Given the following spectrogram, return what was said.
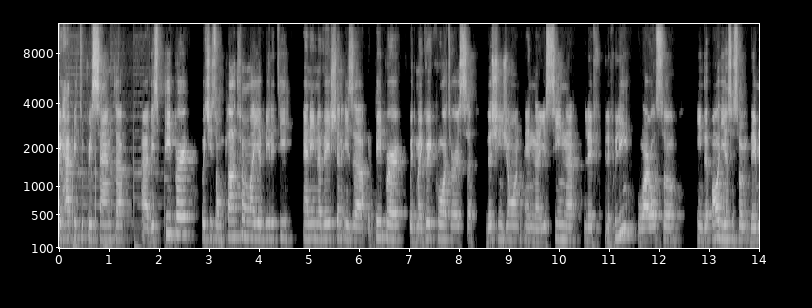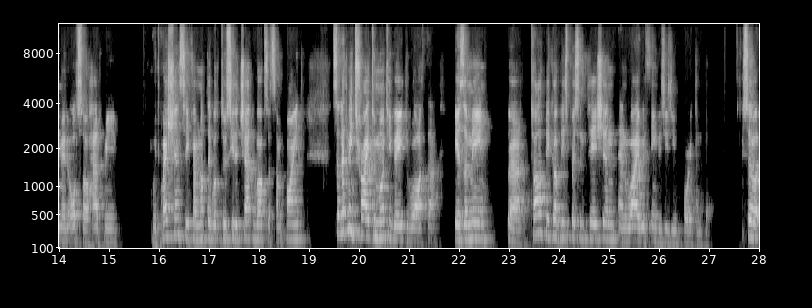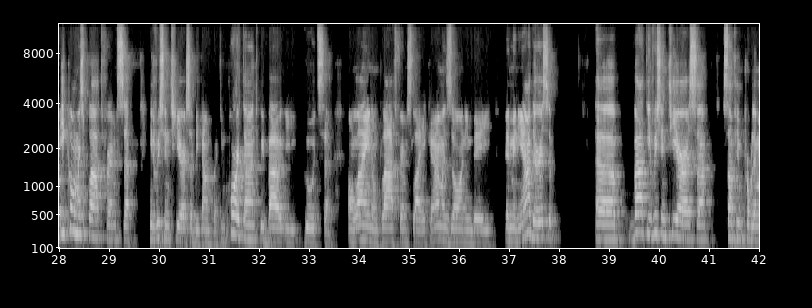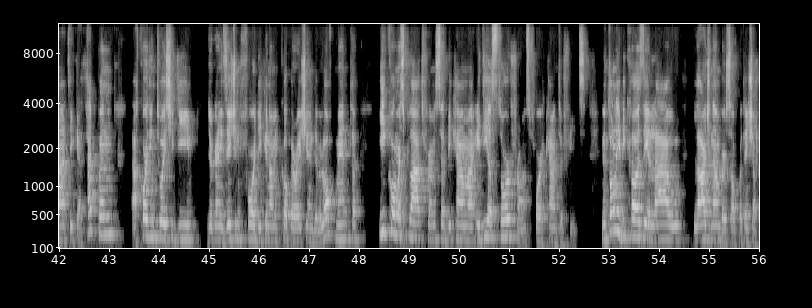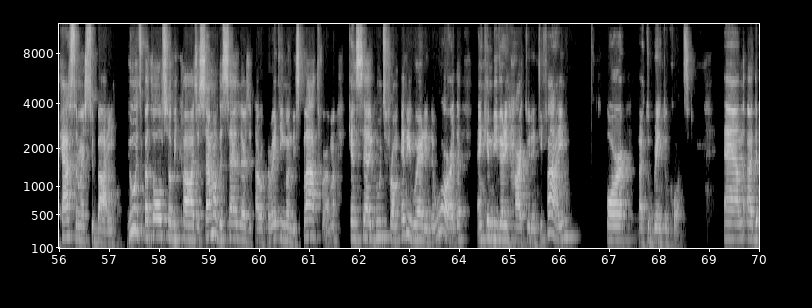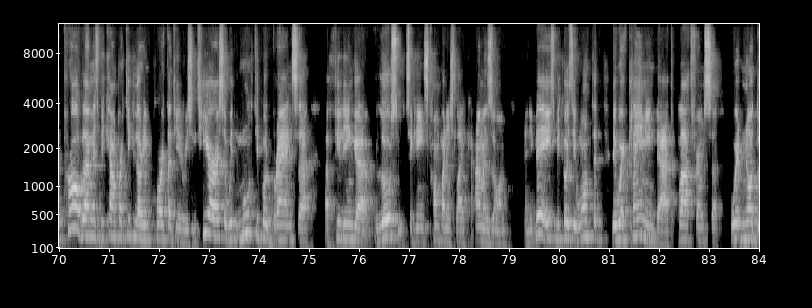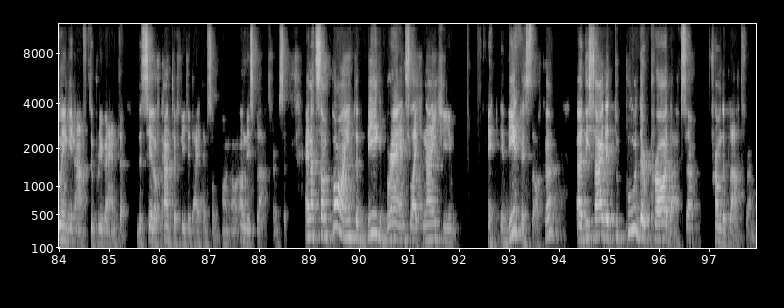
very happy to present uh, uh, this paper, which is on platform liability and innovation is a, a paper with my great quarters, uh, De and uh, Yassine Lefouili, who are also in the audience, so they may also help me with questions if I'm not able to see the chat box at some point. So let me try to motivate what uh, is the main uh, topic of this presentation and why we think this is important. So e-commerce platforms uh, in recent years have become quite important. We buy goods uh, online on platforms like Amazon, eBay, and many others. Uh, but in recent years, uh, something problematic has happened. According to OECD, the Organization for the Economic Cooperation and Development, e-commerce platforms have become uh, ideal storefronts for counterfeits not only because they allow large numbers of potential customers to buy goods, but also because some of the sellers that are operating on this platform can sell goods from everywhere in the world and can be very hard to identify or uh, to bring to courts. And uh, the problem has become particularly important in recent years with multiple brands uh, uh filing uh, lawsuits against companies like Amazon and eBay because they wanted, they were claiming that platforms uh, were not doing enough to prevent the sale of counterfeited items on, on, on these platforms. And at some point, big brands like Nike and Birkenstock uh, decided to pull their products uh, from the platform.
